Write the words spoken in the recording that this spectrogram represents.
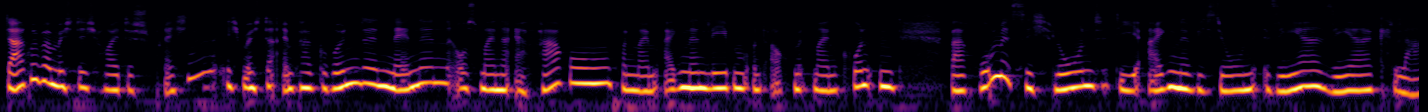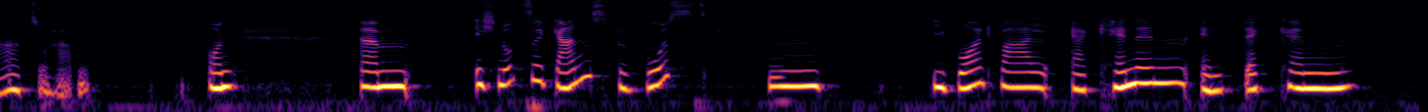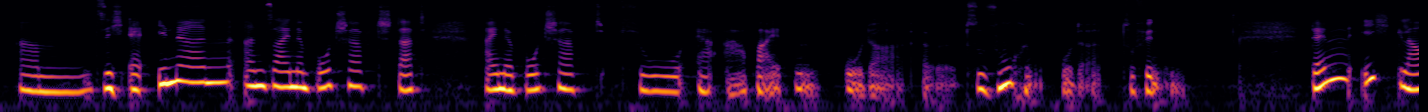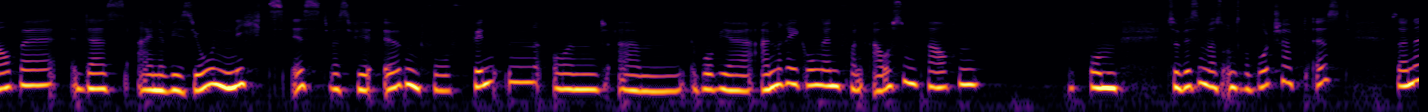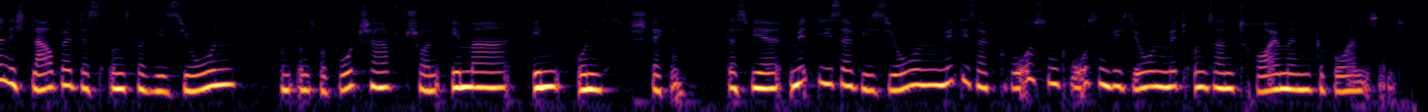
Darüber möchte ich heute sprechen. Ich möchte ein paar Gründe nennen aus meiner Erfahrung, von meinem eigenen Leben und auch mit meinen Kunden, warum es sich lohnt, die eigene Vision sehr, sehr klar zu haben. Und ähm, ich nutze ganz bewusst mh, hm, die Wortwahl erkennen, entdecken, ähm, sich erinnern an seine Botschaft, statt eine Botschaft zu erarbeiten oder äh, zu suchen oder zu finden. Denn ich glaube, dass eine Vision nichts ist, was wir irgendwo finden und ähm, wo wir Anregungen von außen brauchen, um zu wissen, was unsere Botschaft ist, sondern ich glaube, dass unsere Vision und unsere Botschaft schon immer in uns stecken. Dass wir mit dieser Vision, mit dieser großen, großen Vision, mit unseren Träumen geboren sind.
